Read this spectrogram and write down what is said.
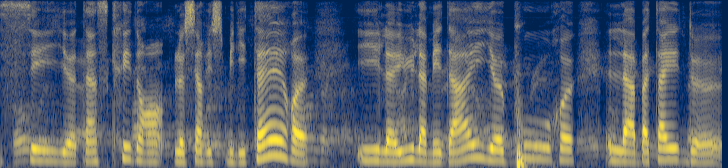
s'est inscrit dans le service militaire. Il a eu la médaille pour la bataille de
